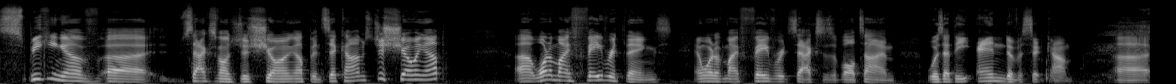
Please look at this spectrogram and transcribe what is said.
Speaking of uh, saxophones just showing up in sitcoms, just showing up, uh, one of my favorite things and one of my favorite saxes of all time was at the end of a sitcom uh,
